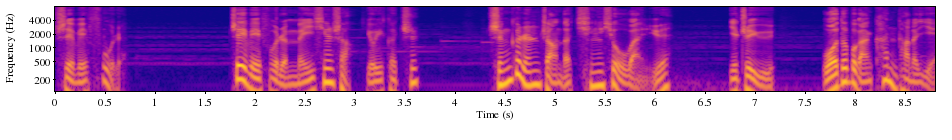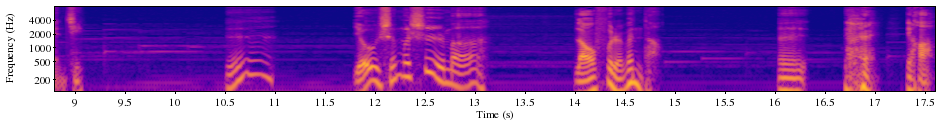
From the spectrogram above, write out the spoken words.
是一位妇人。这位妇人眉心上有一颗痣，整个人长得清秀婉约，以至于我都不敢看她的眼睛。嗯，有什么事吗？老妇人问道：“嗯，你好，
